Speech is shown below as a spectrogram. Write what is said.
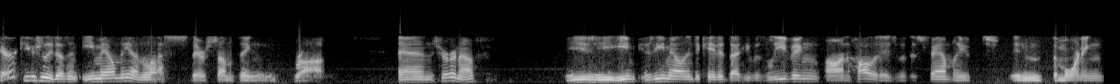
Eric usually doesn't email me unless there's something wrong. And sure enough, he, he, his email indicated that he was leaving on holidays with his family in the morning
